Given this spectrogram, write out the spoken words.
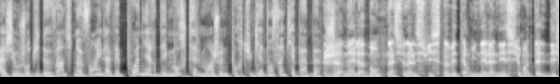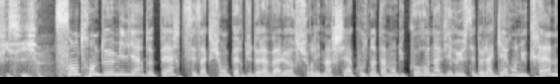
Âgé aujourd'hui de 29 ans, il avait poignardé mortellement un jeune portugais dans un kebab. Jamais la Banque nationale suisse n'avait terminé l'année sur un tel déficit. 132 milliards de pertes. Ces actions ont perdu de la valeur sur les marchés à cause notamment du coronavirus et de la guerre en Ukraine.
